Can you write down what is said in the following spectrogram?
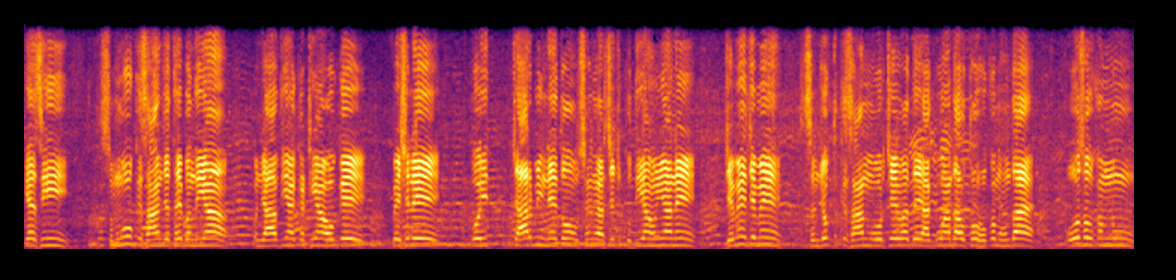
ਕਿ ਅਸੀਂ ਸਮੂਹ ਕਿਸਾਨ ਜਥੇਬੰਦੀਆਂ ਪੰਜਾਬ ਦੀਆਂ ਇਕੱਠੀਆਂ ਹੋ ਕੇ ਪਿਛਲੇ ਕੋਈ 4 ਮਹੀਨੇ ਤੋਂ ਸੰਘਰਸ਼ 'ਚ ਕੁੱਦੀਆਂ ਹੋਈਆਂ ਨੇ। ਜਿਵੇਂ ਜਿਵੇਂ ਸੰਯੁਕਤ ਕਿਸਾਨ ਮੋਰਚੇ ਦੇ ਆਗੂਆਂ ਦਾ ਉੱਥੋਂ ਹੁਕਮ ਹੁੰਦਾ ਹੈ, ਉਸ ਹੁਕਮ ਨੂੰ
